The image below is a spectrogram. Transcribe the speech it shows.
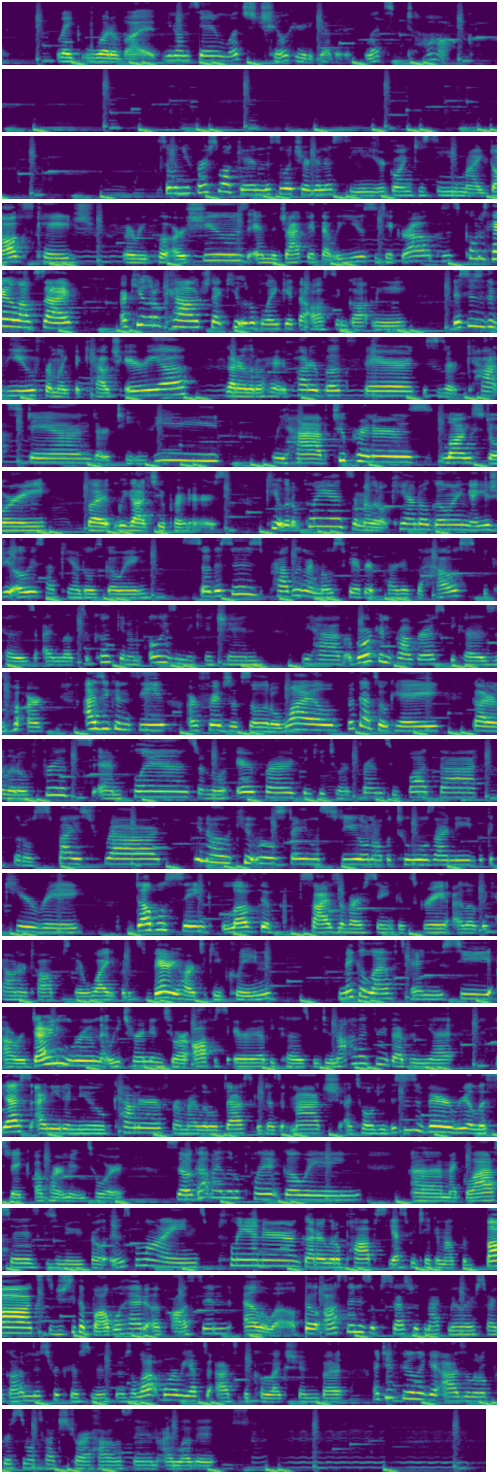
Like, what a vibe. You know what I'm saying? Let's chill here together. Let's talk. So when you first walk in, this is what you're gonna see. You're going to see my dog's cage where we put our shoes and the jacket that we use to take her out because it's cold as hell outside. Our cute little couch, that cute little blanket that Austin got me. This is the view from like the couch area. We got our little Harry Potter books there. This is our cat stand, our TV. We have two printers, long story, but we got two printers. Cute little plants and my little candle going. I usually always have candles going. So this is probably my most favorite part of the house because I love to cook and I'm always in the kitchen. We have a work in progress because our, as you can see, our fridge looks a little wild, but that's okay. Got our little fruits and plants, our little air fryer. Thank you to our friends who bought that. Little spice rack, you know, the cute little stainless steel and all the tools I need with the Keurig. Double sink, love the size of our sink, it's great. I love the countertops, they're white, but it's very hard to keep clean. Make a left and you see our dining room that we turned into our office area because we do not have a three bedroom yet. Yes, I need a new counter for my little desk, it doesn't match. I told you this is a very realistic apartment tour. So I got my little plant going uh, my glasses because you know your girl is blind. Planner, got our little pops. Yes, we take him out the box. Did you see the bobblehead of Austin? LOL. So Austin is obsessed with Mac Miller, so I got him this for Christmas. There's a lot more we have to add to the collection, but I do feel like it adds a little personal touch to our house, and I love it.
